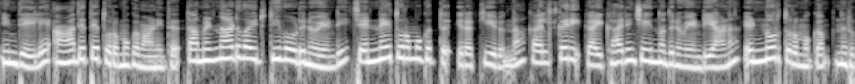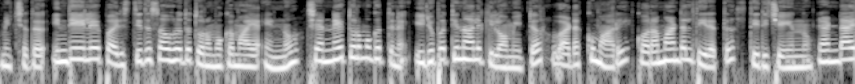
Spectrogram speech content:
ഇന്ത്യയിലെ ആദ്യത്തെ തുറമുഖമാണിത്. തമിഴ്നാട് വൈദ്യുതി ബോർഡിനു വേണ്ടി ചെന്നൈ തുറമുഖത്ത് ഇറക്കിയിരുന്ന കൽക്കരി കൈകാര്യം ചെയ്യുന്നതിനു വേണ്ടിയാണ് എണ്ണൂർ തുറമുഖം നിർമ്മിച്ചത്. ഇന്ത്യയിലെ പരിസ്ഥിതി സൗഹൃദ തുറമുഖമായ എണ്ണൂർ ചെന്നൈ തുറമുഖത്തിന് ഇരുപത്തിനാല് കിലോമീറ്റർ വടക്കുമാറി കൊറമാണ്ടൽ തീരത്ത് സ്ഥിതി ചെയ്യുന്നു. രണ്ടായിരത്തി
